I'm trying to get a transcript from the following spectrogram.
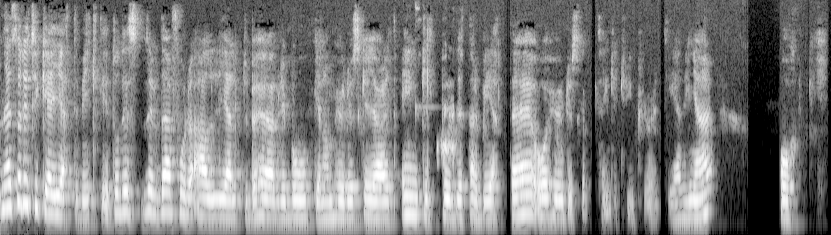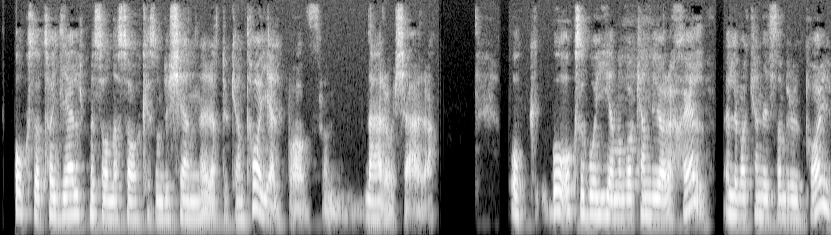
Nej, så det tycker jag är jätteviktigt och det, det, där får du all hjälp du behöver i boken om hur du ska göra ett enkelt budgetarbete och hur du ska tänka kring prioriteringar. Och också att ta hjälp med sådana saker som du känner att du kan ta hjälp av från nära och kära. Och också gå igenom vad kan du göra själv? Eller vad kan ni som brudpar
